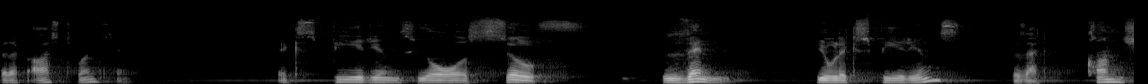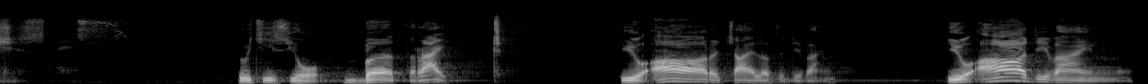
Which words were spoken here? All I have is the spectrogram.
But I've asked one thing experience yourself. Then you will experience that consciousness, which is your birthright. You are a child of the divine. You are divine.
